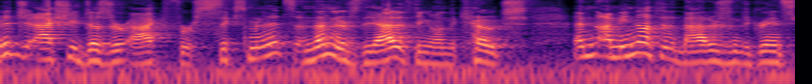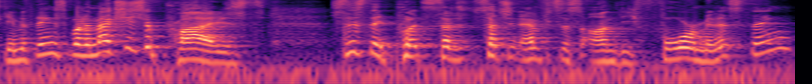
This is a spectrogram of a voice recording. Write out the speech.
Midge actually does her act for six minutes, and then there's the added thing on the couch. And I mean, not that it matters in the grand scheme of things, but I'm actually surprised since they put such, such an emphasis on the four minutes thing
